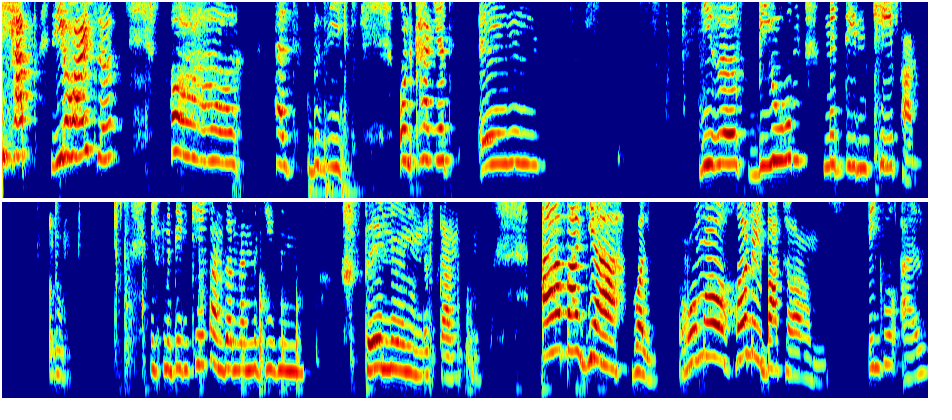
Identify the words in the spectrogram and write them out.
Ich habe sie heute oh, halt besiegt und kann jetzt in dieses Biom mit den Käfern. Also nicht mit den Käfern, sondern mit diesen Spinnen und das Ganze. Aber ja, wohl. Romo Honey Bottoms. Equal all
